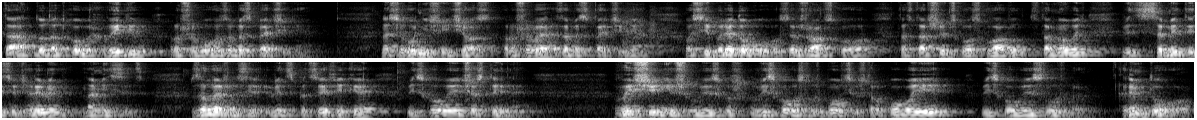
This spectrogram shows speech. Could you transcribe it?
та додаткових видів грошового забезпечення. На сьогоднішній час грошове забезпечення осіб рядового, сержантського та старшинського складу становить від 7 тисяч гривень на місяць, в залежності від специфіки військової частини, вище, ніж у військо- військовослужбовців строкової військової служби. Крім того,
